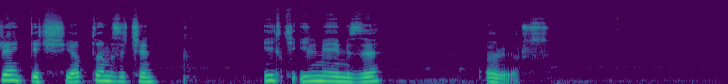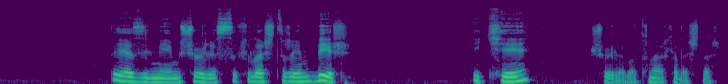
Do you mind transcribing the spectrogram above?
Renk geçişi yaptığımız için ilk ilmeğimizi örüyoruz. Beyaz ilmeğimi şöyle sıkılaştırayım. 1 2 şöyle bakın arkadaşlar.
